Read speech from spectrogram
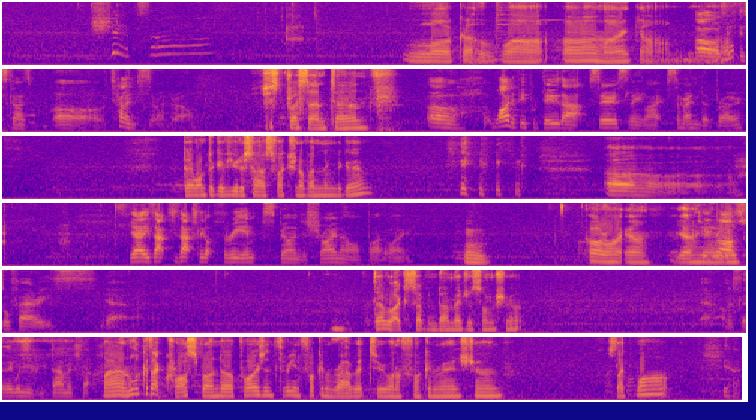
Shit, son. Look at what. Oh my god. Oh, as if this guy's. Oh, tell him to surrender, Al. Just press and turn. Oh, why do people do that? Seriously, like, surrender, bro. They want to give you the satisfaction of ending the game. oh. Yeah, he's, act- he's actually got three imps behind his shrine now, by the way. Hmm. Alright, yeah. Yeah, Two yeah, he does. rascal fairies. Yeah. They have like 7 damage or some shit. Yeah, honestly, they wouldn't even damage that. Man, look at that crossbow and uh, poison three and fucking Rabid two on a fucking range champ. It's like what? Yeah.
